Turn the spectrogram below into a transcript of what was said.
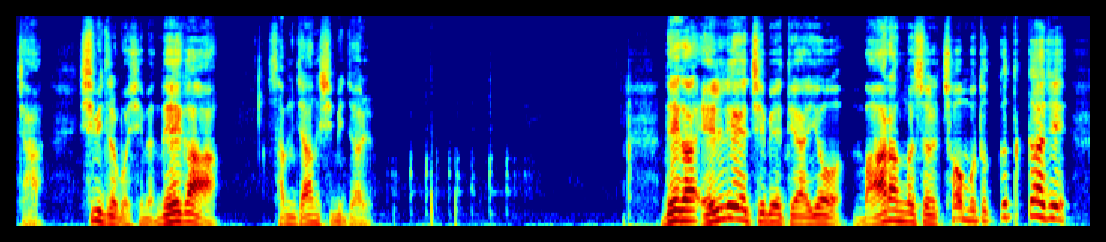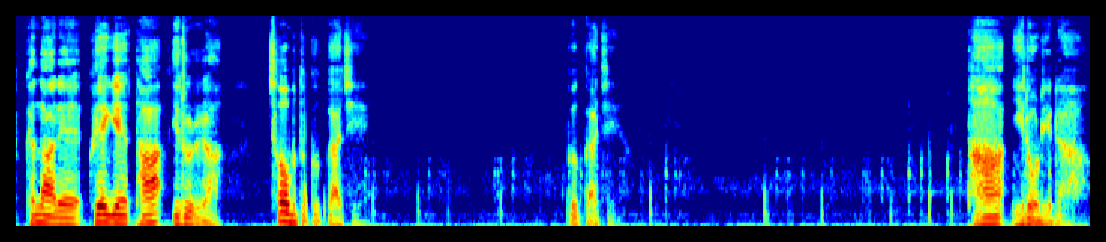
자, 12절 보시면 내가 3장 12절 내가 엘리의 집에 대하여 말한 것을 처음부터 끝까지 그날에 그에게 다 이루리라. 처음부터 끝까지. 끝까지. 다 이루리라.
